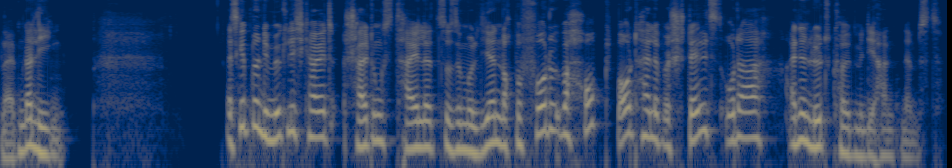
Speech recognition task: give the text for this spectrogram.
bleiben da liegen. Es gibt nun die Möglichkeit, Schaltungsteile zu simulieren, noch bevor du überhaupt Bauteile bestellst oder einen Lötkolben in die Hand nimmst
